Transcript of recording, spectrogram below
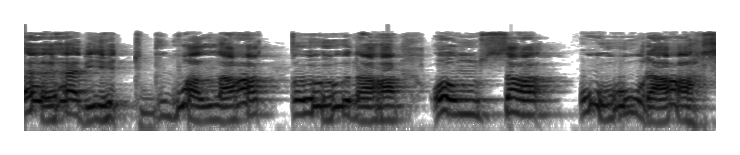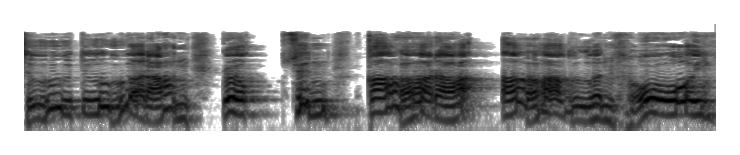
ebit buallaqına omsa uğra sığdıran göksün kara ağlan oyn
